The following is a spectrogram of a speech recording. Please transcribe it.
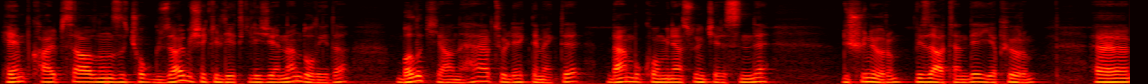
hem kalp sağlığınızı çok güzel bir şekilde etkileyeceğinden dolayı da balık yağını her türlü eklemekte ben bu kombinasyon içerisinde düşünüyorum ve zaten de yapıyorum. Ee,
